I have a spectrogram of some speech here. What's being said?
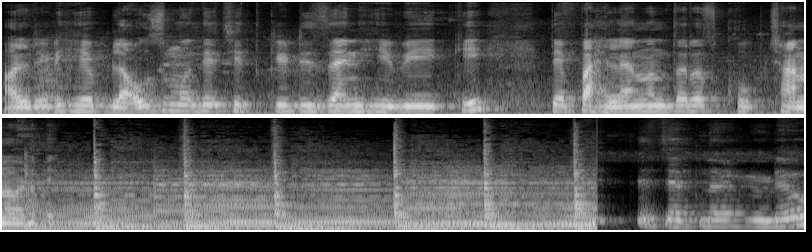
ऑलरेडी हे ब्लाऊजमध्येच इतकी डिझाईन हवी आहे की ते पाहिल्यानंतरच खूप छान वाटते. त्याच्यात ना व्हिडिओ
